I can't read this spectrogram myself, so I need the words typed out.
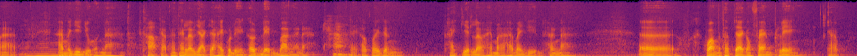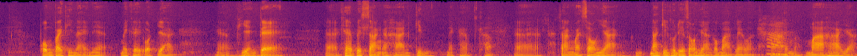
มา ให้มายืนอยู่ข้างหน้าครับครับทั้งที่เราอยากจะให้คนอื่นเขาเด่นบ้างอะนะค่ะแต่เขาก็ยังให้เกียรติเราให้มาให้มายืนข้างหน้าเอ่อความประทับใจของแฟนเพลงครับ ผมไปที่ไหนเนี่ยไม่เคยอดอยากนะครับเพียงแต่เอ่อแค่ไปสั่งอาหารกินนะครับครับเอ่อ สั่งมาสองอย่าง นั่งกินคนเดียวสองอย่างก็มากแล้วอะค่ะแต่มามาห้าอย่าง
